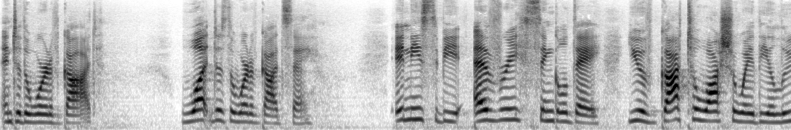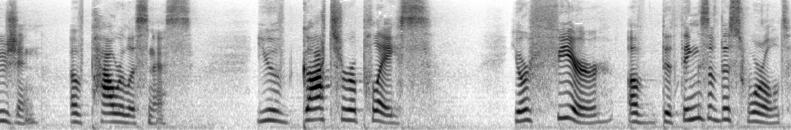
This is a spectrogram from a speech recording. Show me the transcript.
and to the Word of God. What does the Word of God say? It needs to be every single day. You have got to wash away the illusion of powerlessness. You've got to replace your fear of the things of this world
